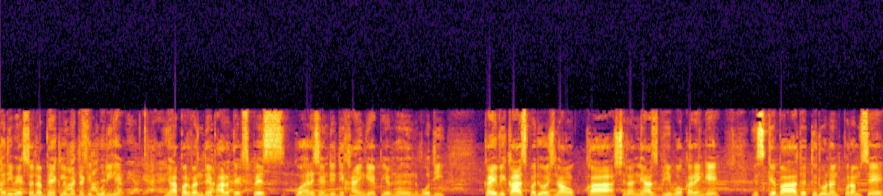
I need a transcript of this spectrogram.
करीब 190 किलोमीटर की दूरी है। यहाँ पर वंदे भारत एक्सप्रेस को हरी झंडी दिखाएँगे पीएम नरेंद्र मोदी। कई विकास परियोजनाओं का शिलान्यास भी वो करेंगे। इसके बाद तिरुवनंतपुरम से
